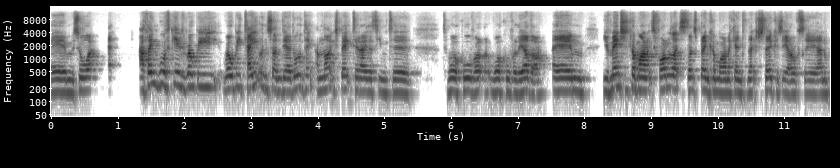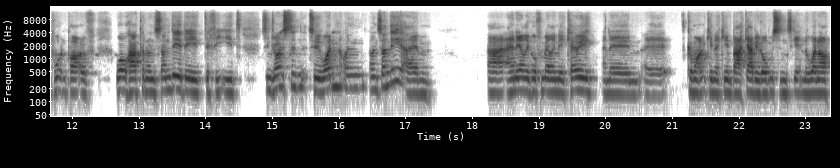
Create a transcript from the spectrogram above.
Um, so I, I think both games will be will be tight on Sunday. I don't think I'm not expecting either team to to walk over walk over the other. Um, you've mentioned Kilmarnock's form. Let's let's bring Kilmarnock into the next now because they are obviously an important part of what will happen on Sunday. They defeated St Johnstone two one on on Sunday. Um, uh, an early goal from Ellie May Cowie, and then uh, Kilmarnock came back. Abby Robinson's getting the winner.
